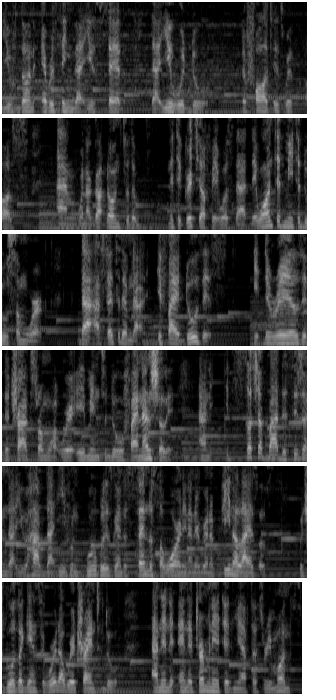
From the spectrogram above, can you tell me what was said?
you've done everything that you said that you would do. The fault is with us. And when I got down to the nitty gritty of it, was that they wanted me to do some work that I said to them that if I do this, it derails, it detracts from what we're aiming to do financially. And it's such a bad decision that you have that even Google is going to send us a warning and they're going to penalize us, which goes against the word that we're trying to do. And in the end, they terminated me after three months,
